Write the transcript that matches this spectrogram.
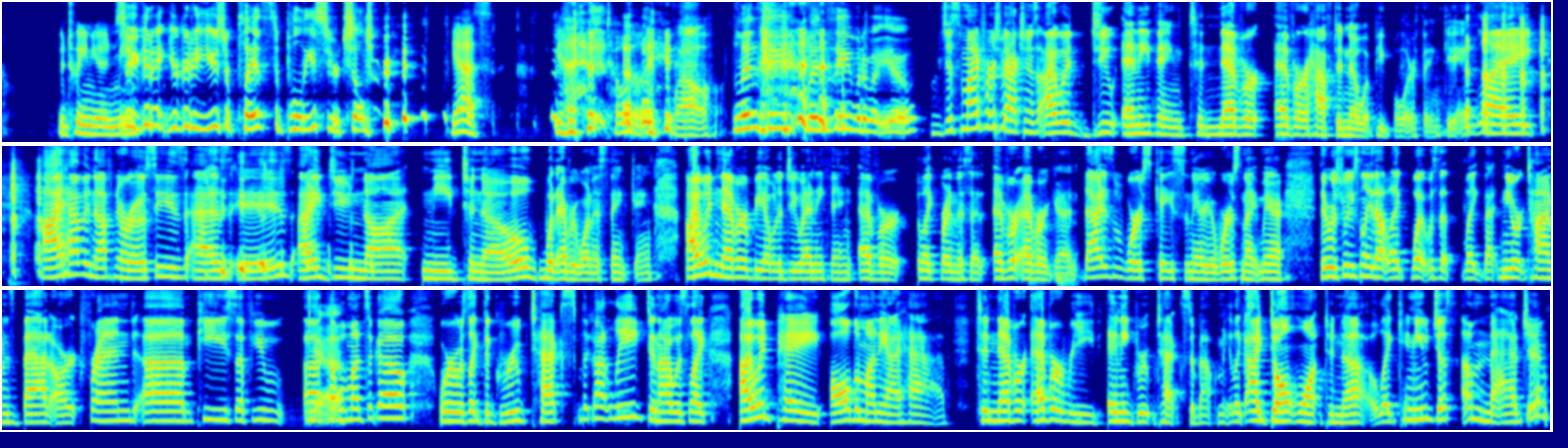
Between you and me. So you're gonna you're gonna use your plants to police your children. yes. Yeah, totally. Wow. Lindsay, Lindsay, what about you? Just my first reaction is I would do anything to never ever have to know what people are thinking. Like I have enough neuroses as is. I do not need to know what everyone is thinking. I would never be able to do anything ever, like Brenda said, ever, ever again. That is the worst case scenario, worst nightmare. There was recently that, like, what was that, like that New York Times bad art friend um, piece a few, a Yeah. couple months ago, where it was like the group text that got leaked. And I was like, I would pay all the money I have to never ever read any group text about me. Like, I don't want to know. Like, can you just imagine?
